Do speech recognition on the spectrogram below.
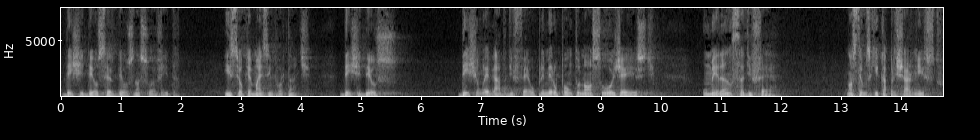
deixe Deus ser Deus na sua vida. Isso é o que é mais importante. Deixe Deus Deixe um legado de fé. O primeiro ponto nosso hoje é este: uma herança de fé. Nós temos que caprichar nisto.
